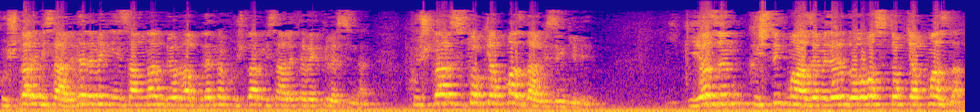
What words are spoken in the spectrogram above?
Kuşlar misali ne demek? İnsanlar diyor Rablerine kuşlar misali tevekkül etsinler. Kuşlar stok yapmazlar bizim gibi. Yazın kışlık malzemeleri dolaba stok yapmazlar.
